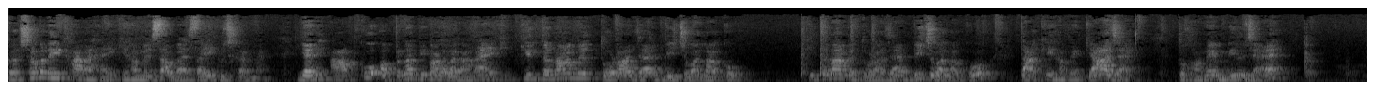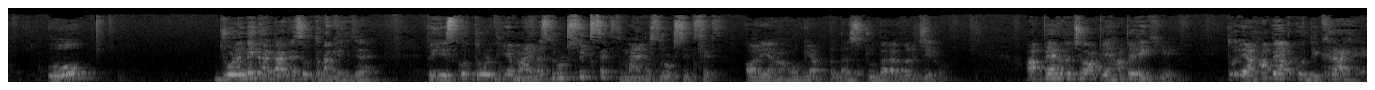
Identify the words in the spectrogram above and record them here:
कसम नहीं खाना है कि हमेशा वैसा ही कुछ करना है। यानी आपको अपना दिमाग लगाना है कि कितना में तोड़ा जाए बीच वाला को। कितना में तोड़ा जाए बीच वाला को ताकि हमें क्या आ जाए? तो हमें मिल जाए वो जोड़ने घटाने से उतना मिल जाए। तो ये इसको तोड़ दिया, minus root six x minus root six x और यहाँ हो गया प्लस टू बराबर ज़ीरो। अब प्यारे बच्चों, आप यहाँ पे देखिए तो यहाँ पे आपको दिख रहा है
